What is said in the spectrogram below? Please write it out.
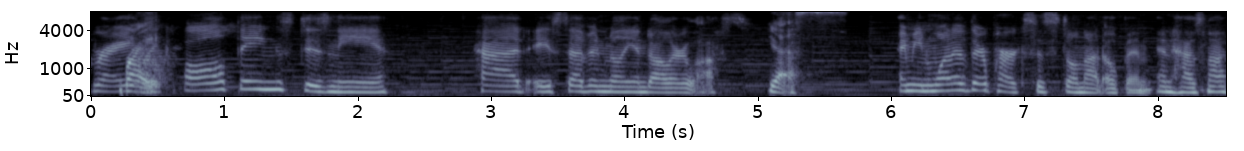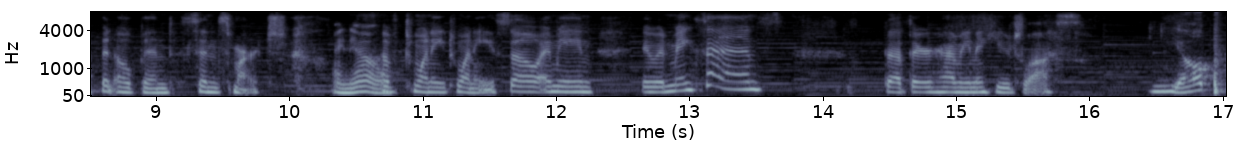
right? Right. Like all things Disney had a $7 million loss. Yes, I mean, one of their parks is still not open and has not been opened since March I know. of 2020. So, I mean, it would make sense that they're having a huge loss. Yup.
